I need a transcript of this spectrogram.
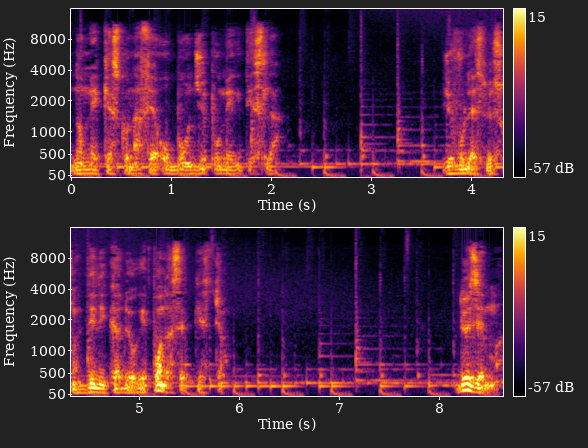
Non mais qu'est-ce qu'on a fait? Au bon Dieu pour mériter cela Je vous laisse le soin délicat de répondre à cette question. Deuxièmement,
